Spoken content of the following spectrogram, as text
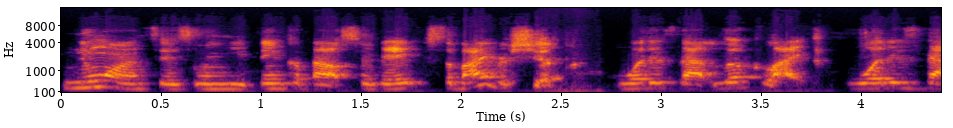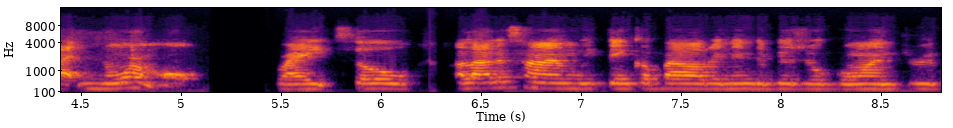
nuances when you think about survivorship. What does that look like? What is that normal? Right. So, a lot of time we think about an individual going through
